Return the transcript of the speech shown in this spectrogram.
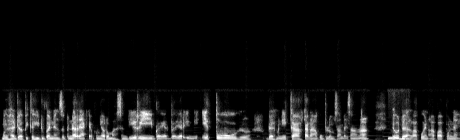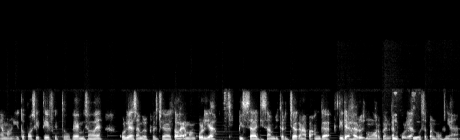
menghadapi kehidupan yang sebenarnya kayak punya rumah sendiri, bayar-bayar ini itu, gitu. udah menikah karena aku belum sampai sana, ya hmm. ya udah lakuin apa pun yang emang itu positif gitu. Kayak misalnya kuliah sambil kerja, toh emang kuliah bisa disambi kerja, kenapa enggak? Tidak harus mengorbankan iya, kuliahku sepenuhnya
